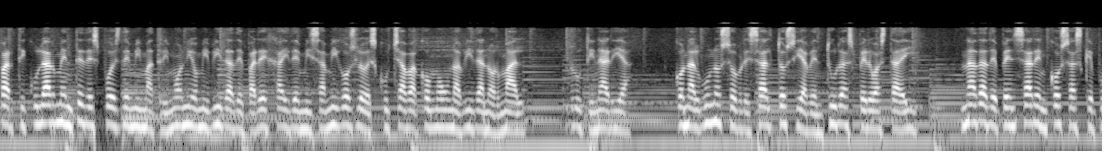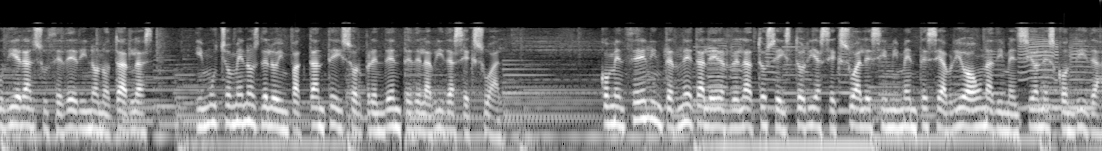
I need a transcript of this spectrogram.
Particularmente después de mi matrimonio mi vida de pareja y de mis amigos lo escuchaba como una vida normal, rutinaria, con algunos sobresaltos y aventuras pero hasta ahí, nada de pensar en cosas que pudieran suceder y no notarlas, y mucho menos de lo impactante y sorprendente de la vida sexual. Comencé en Internet a leer relatos e historias sexuales y mi mente se abrió a una dimensión escondida,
